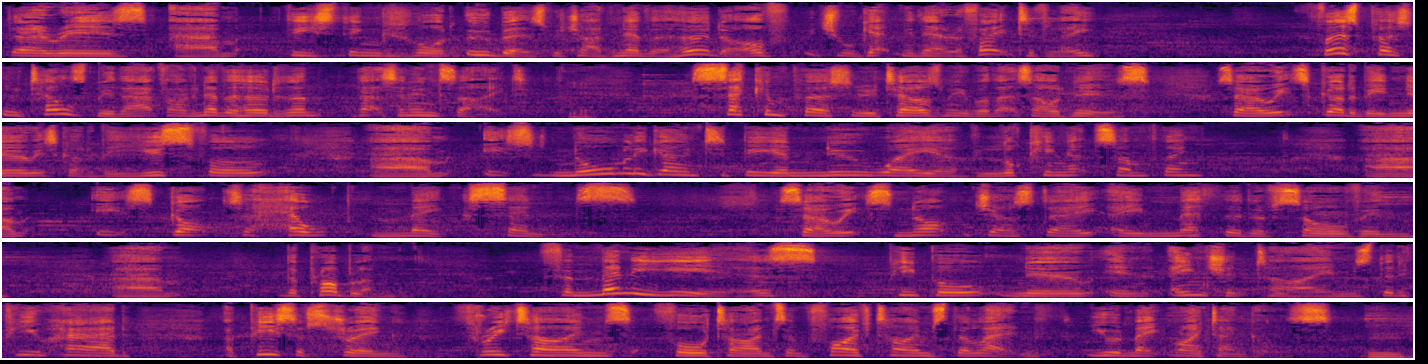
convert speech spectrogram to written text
there is um, these things called Ubers, which I've never heard of, which will get me there effectively. First person who tells me that, if I've never heard of them, that's an insight. Yeah. Second person who tells me, well, that's old news. So it's got to be new, it's got to be useful. Um, it's normally going to be a new way of looking at something. Um, it's got to help make sense. So it's not just a, a method of solving um, the problem. For many years, people knew in ancient times that if you had a piece of string three times, four times, and five times the length, you would make right angles. Mm.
